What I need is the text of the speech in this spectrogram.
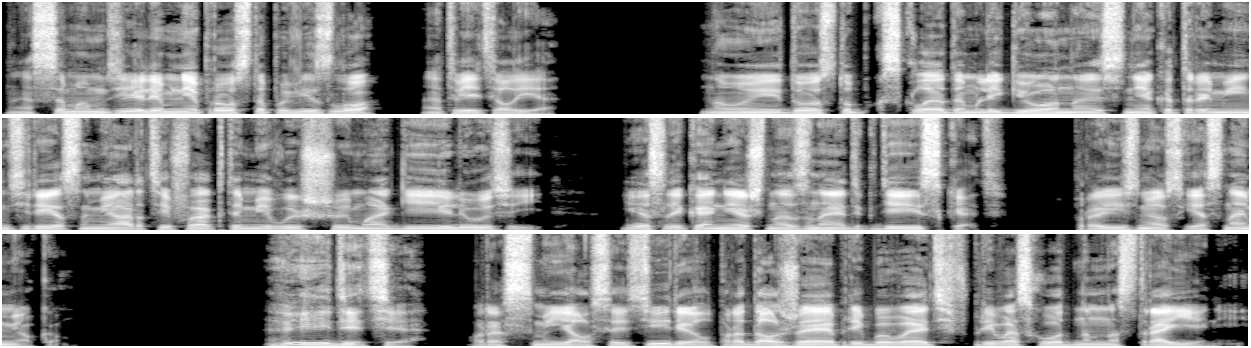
«На самом деле мне просто повезло», — ответил я. «Ну и доступ к складам Легиона с некоторыми интересными артефактами высшей магии иллюзий, если, конечно, знать, где искать», — произнес я с намеком. «Видите», — рассмеялся Тирил, продолжая пребывать в превосходном настроении.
